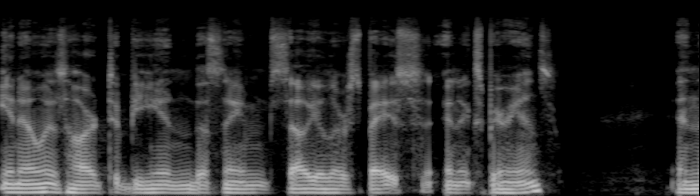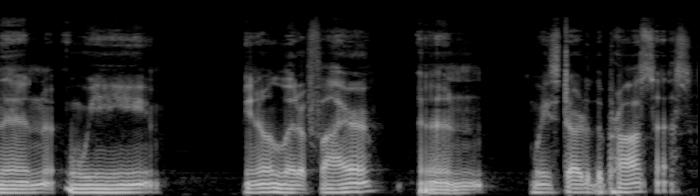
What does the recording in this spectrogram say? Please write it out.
you know, it's hard to be in the same cellular space and experience. And then we, you know, lit a fire and we started the process.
